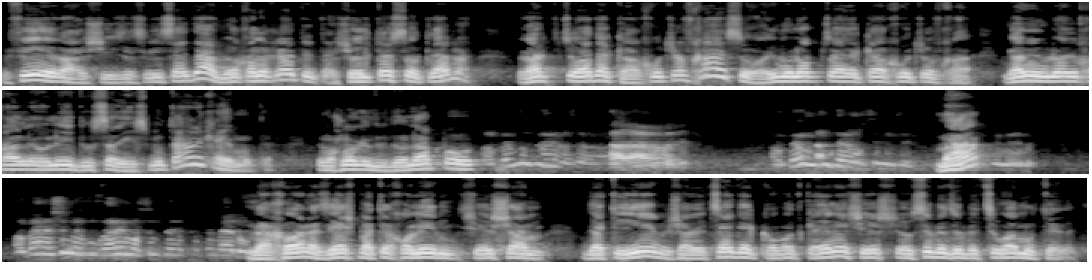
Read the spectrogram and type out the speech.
לפי רש"י זה סביס אדם, לא יכול לחיות איתה. שואל תוספות, למה? רק פצועה דקה חוט שופחה אסור. אם הוא לא פצועה דקה חוט שופחה, גם אם לא יוכל להוליד הוא סריס, מותר לקיים אותה. זו מחלוקת גדולה פה. הרבה מבוגרים עושים את זה. מה? הרבה אנשים מבוגרים עושים את הניתוחים האלו. נכון, אז יש בתי חולים שיש שם דתיים, שערי צדק, קרובות כאלה, שיש, שעושים את זה בצורה מותרת.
